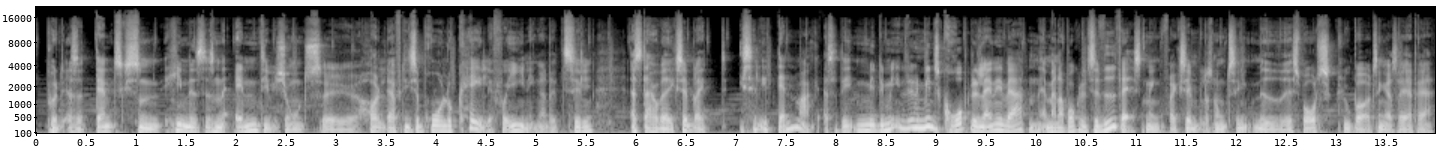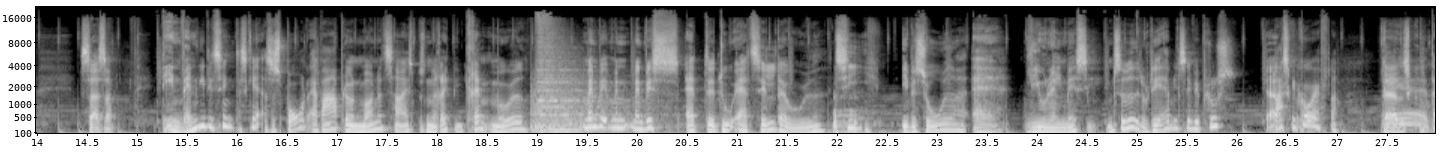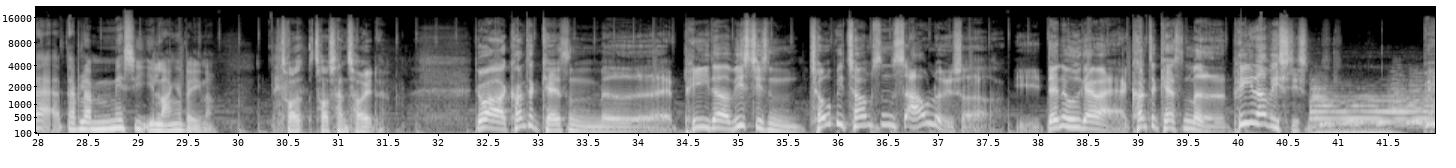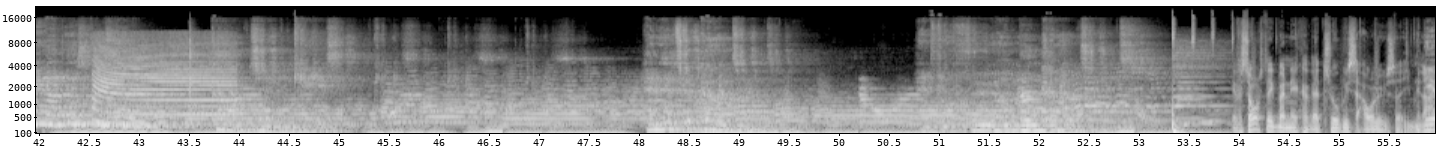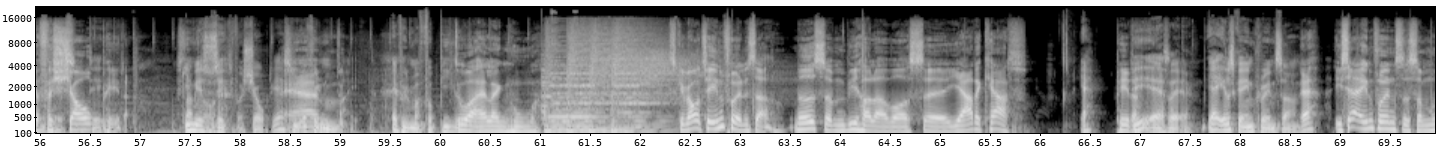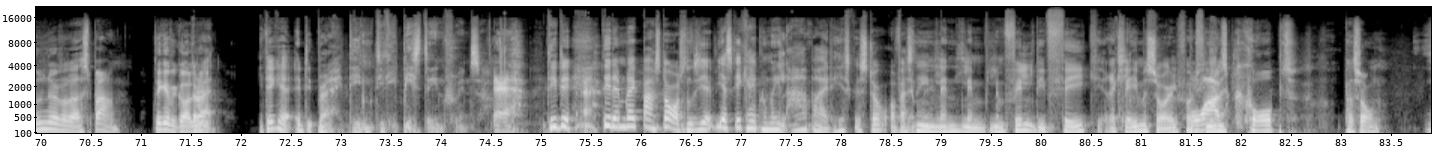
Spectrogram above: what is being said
på altså dansk, sådan, helt ned til sådan en anden divisions øh, hold der, fordi så bruger lokale foreninger det til, altså der har jo været eksempler, i, selv i Danmark, altså det, det, det, det, er det mindst korrupte land i verden, at man har brugt det til hvidvaskning, for eksempel, og sådan nogle ting med øh, sportsklubber og ting altså, og sager der. Så altså, det er en vanvittig ting, der sker. Altså sport er bare blevet monetized på sådan en rigtig grim måde. Men, men, men hvis at øh, du er til derude 10 episoder af Lionel Messi, jamen, så ved du, det er Apple TV+. Plus. er Der skal gå efter. Det er det sgu. der, der bliver Messi i lange baner. Trods, trods hans højde. Det var contentkassen med øh, Peter Vistisen, Toby Thompsons afløser. I denne udgave af contentkassen med Peter Vistisen. Peter Listen. Han elsker content. Han forfører med content. Jeg forstår slet ikke, hvordan jeg kan være Tobis afløser i min Det er egen for sjov, det, Peter. Jamen, jeg synes ikke, det var sjovt. Jeg, synes, Ja, jeg, følte men mig, jeg følte mig forbi. Du har heller ingen humor. Skal vi over til influencer? Noget, som vi holder vores øh, hjerte kært. Ja, Peter. det er altså... Jeg elsker influencer. Ja, især influencer, som udnytter deres børn. Det kan vi godt lide. Det, kan, det, det, er, de, det er de bedste influencer. Ja, Det er, det, ja. det er dem, der ikke bare står sådan og siger, jeg skal ikke have et normalt arbejde, jeg skal stå og være sådan en eller anden lem, lemfældig fake reklamesøjle for et firma. moralsk korrupt person.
